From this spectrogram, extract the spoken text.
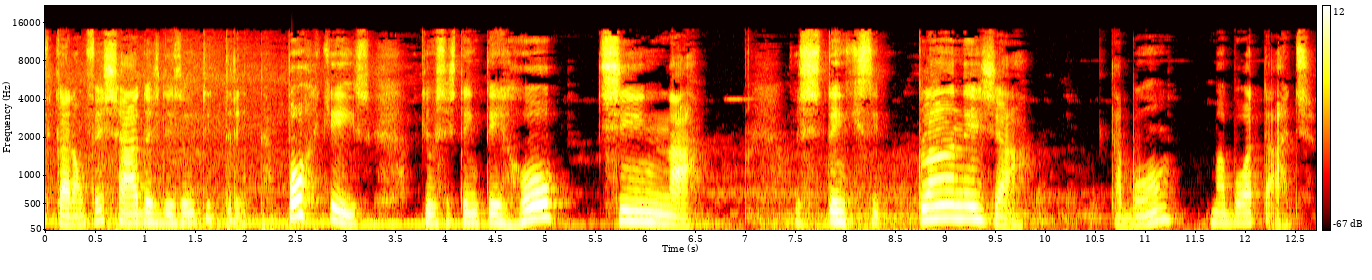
ficarão fechados às 18h30. Por que isso? Porque vocês têm que ter rotina. Vocês têm que se planejar. Tá bom? Uma boa tarde.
